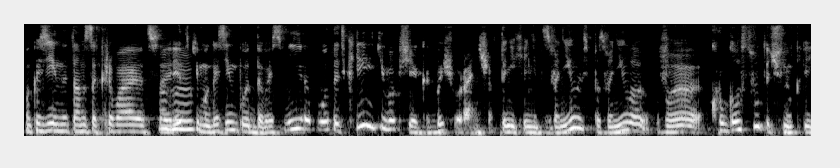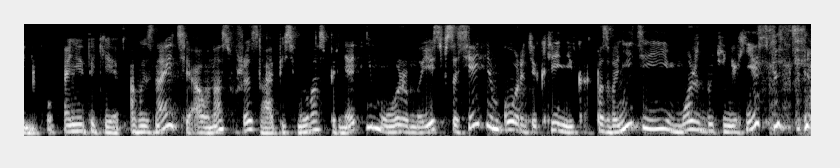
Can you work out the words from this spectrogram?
Магазины там закрываются. Редкий магазин будет до 8 работать. Клиники вообще как бы еще раньше. До них я не дозвонилась. Позвонила в круглосуточную клинику. Они такие, а вы знаете, а у нас уже запись. Мы вас принять не можем. Но есть в соседнем городе клиника. Позвоните им. Может быть, у них есть везде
